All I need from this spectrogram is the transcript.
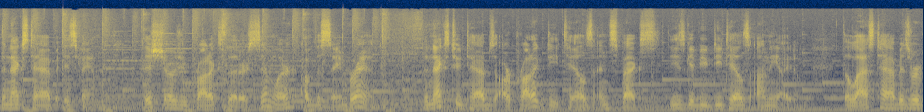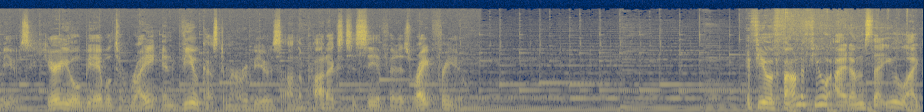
The next tab is Family. This shows you products that are similar of the same brand. The next two tabs are product details and specs. These give you details on the item. The last tab is reviews. Here you will be able to write and view customer reviews on the products to see if it is right for you. If you have found a few items that you like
